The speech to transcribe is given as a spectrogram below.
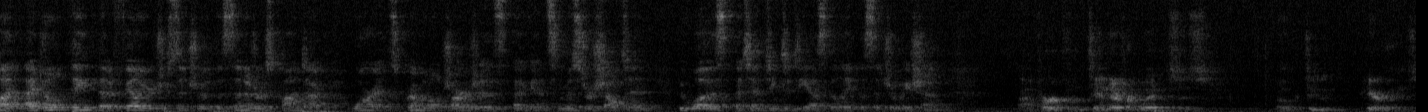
But I don't think that a failure to censure the senator's conduct warrants criminal charges against Mr. Shelton, who was attempting to de-escalate the situation. I've heard from ten different witnesses over two hearings,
